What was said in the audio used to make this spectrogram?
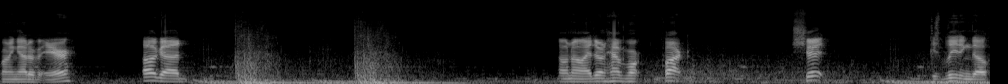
Running out of air. Oh god. Oh no, I don't have more. Fuck. Shit. He's bleeding though.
